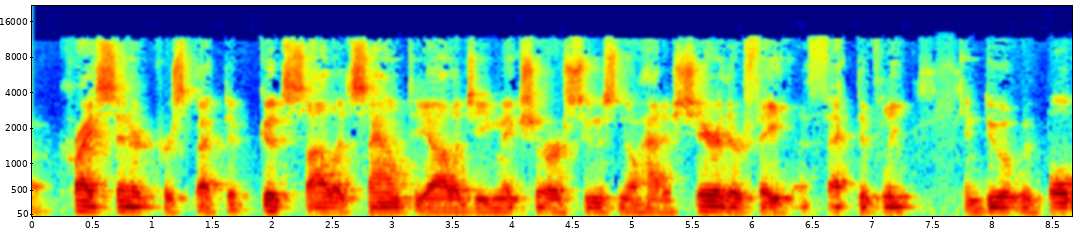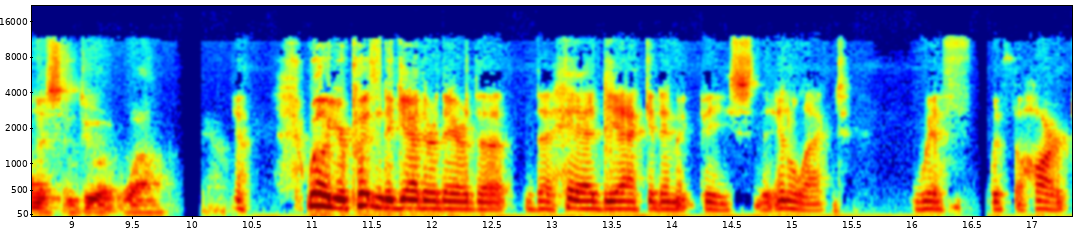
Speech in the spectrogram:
a Christ-centered perspective, good, solid, sound theology. Make sure our students know how to share their faith effectively, can do it with boldness, and do it well. Yeah. Well, you're putting together there the the head, the academic piece, the intellect, with with the heart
